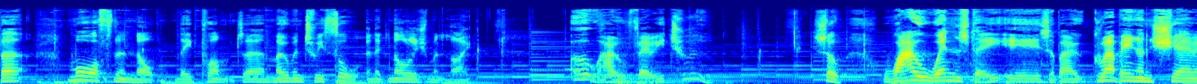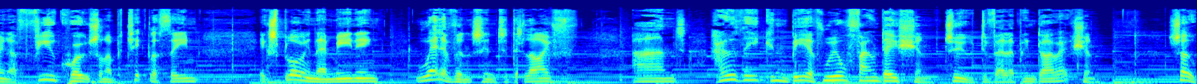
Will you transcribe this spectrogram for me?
But more often than not, they prompt a momentary thought and acknowledgement like, Oh, how very true. So, Wow Wednesday is about grabbing and sharing a few quotes on a particular theme, exploring their meaning, relevance in today's life, and how they can be a real foundation to developing direction. So,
